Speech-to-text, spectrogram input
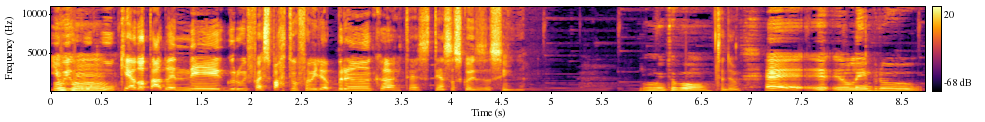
E o- Uhum. o, o que é adotado é negro e faz parte de uma família branca. Então tem essas coisas assim, né? Muito bom. Entendeu? É, eu, lembro,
